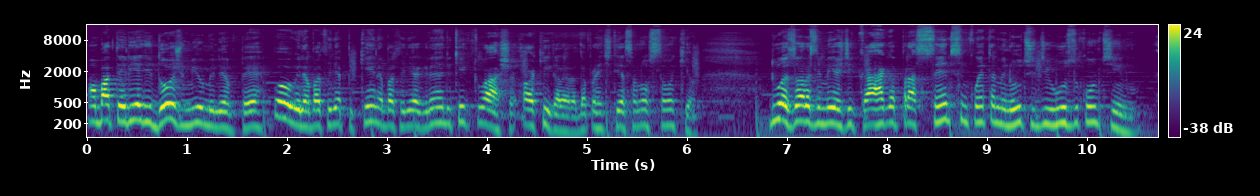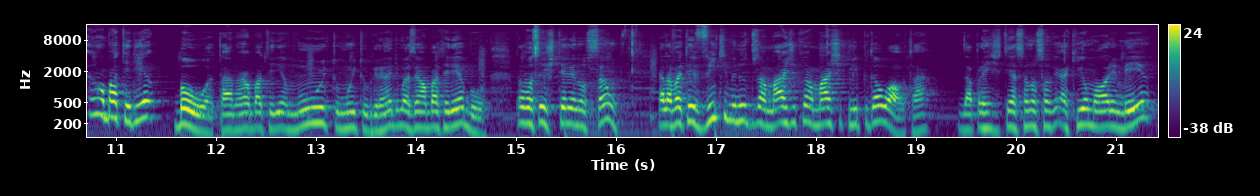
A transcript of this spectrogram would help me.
Uma bateria de 2000 mAh. Pô, William, bateria pequena, bateria grande, o que, que tu acha? Ó, aqui, galera, dá pra gente ter essa noção aqui, ó. Duas horas e meia de carga para 150 minutos de uso contínuo. É uma bateria boa, tá? Não é uma bateria muito, muito grande, mas é uma bateria boa. Para vocês terem noção, ela vai ter 20 minutos a mais do que uma Master Clip da UAU, tá? Dá pra gente ter essa noção aqui uma hora e meia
